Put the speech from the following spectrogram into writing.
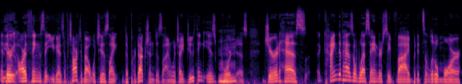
and there are things that you guys have talked about, which is like the production design, which I do think is Mm-hmm. gorgeous. Jared Hess kind of has a Wes Anderson vibe, but it's a little more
